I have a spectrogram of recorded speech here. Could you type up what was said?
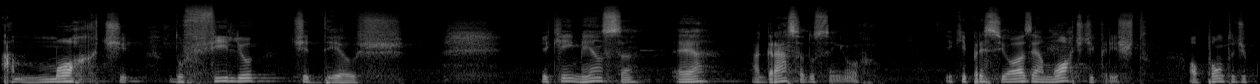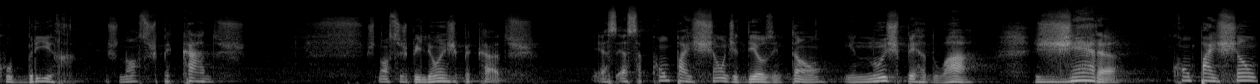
a morte do Filho de Deus. E que imensa é a graça do Senhor, e que preciosa é a morte de Cristo, ao ponto de cobrir os nossos pecados, os nossos bilhões de pecados. Essa, essa compaixão de Deus, então, e nos perdoar, gera compaixão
